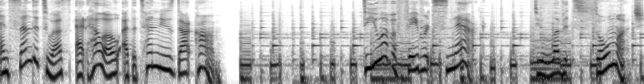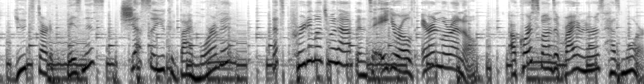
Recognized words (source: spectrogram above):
and send it to us at hello at the10news.com. Do you have a favorite snack? Do you love it so much you'd start a business just so you could buy more of it? That's pretty much what happened to eight year old Aaron Moreno. Our correspondent Ryan Nurse has more.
